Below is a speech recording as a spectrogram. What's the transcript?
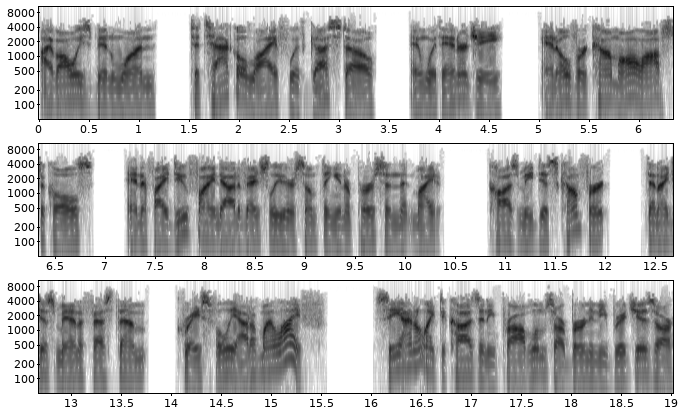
I've always been one to tackle life with gusto and with energy and overcome all obstacles. And if I do find out eventually there's something in a person that might cause me discomfort, then I just manifest them gracefully out of my life. See, I don't like to cause any problems or burn any bridges or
